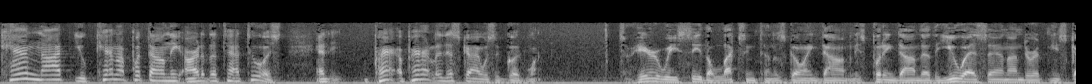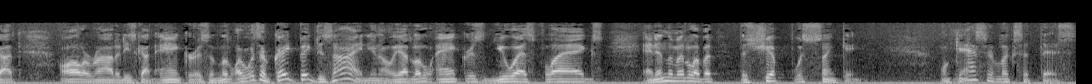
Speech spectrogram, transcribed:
cannot you cannot put down the art of the tattooist. And apparently, this guy was a good one. So here we see the Lexington is going down, and he's putting down there the USN under it, and he's got all around it. He's got anchors and little. It was a great big design, you know. He had little anchors and U.S. flags, and in the middle of it, the ship was sinking. Well, Gasser looks at this,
